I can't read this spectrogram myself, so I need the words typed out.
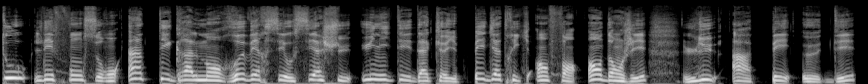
tous les fonds seront intégralement reversés au CHU Unité d'accueil pédiatrique enfants en danger, l'UAPED.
